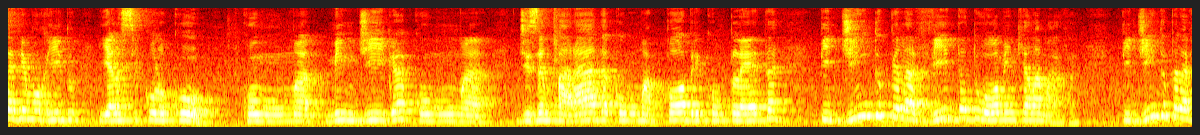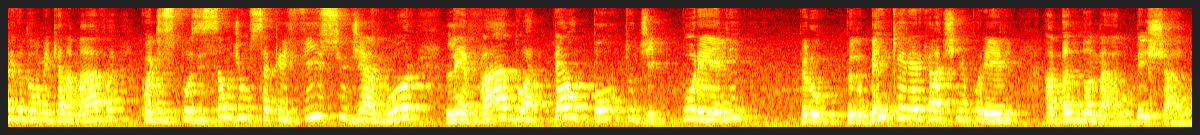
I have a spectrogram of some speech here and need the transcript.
havia morrido e ela se colocou como uma mendiga, como uma desamparada, como uma pobre completa, pedindo pela vida do homem que ela amava. Pedindo pela vida do homem que ela amava, com a disposição de um sacrifício de amor levado até o ponto de, por ele, pelo, pelo bem-querer que ela tinha por ele, abandoná-lo, deixá-lo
